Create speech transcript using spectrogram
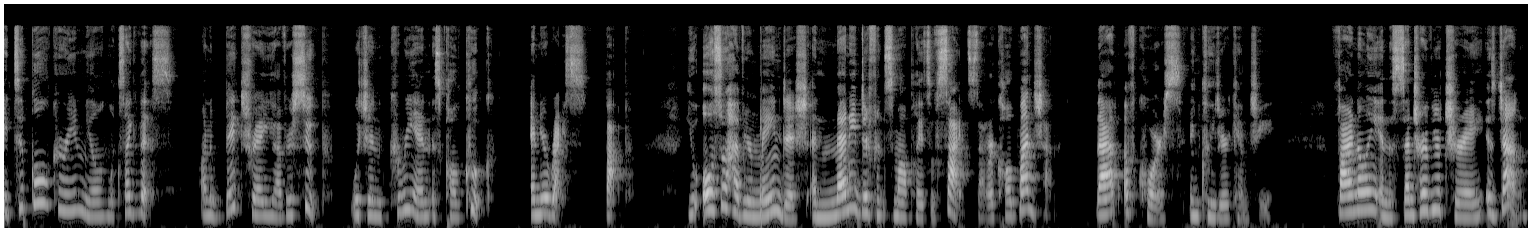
A typical Korean meal looks like this. On a big tray, you have your soup, which in Korean is called kuk, and your rice, bap. You also have your main dish and many different small plates of sides that are called banchan. That, of course, include your kimchi. Finally, in the center of your tray is jang,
